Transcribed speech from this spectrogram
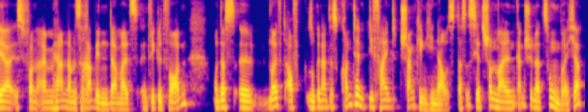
der ist von einem Herrn namens Rabin damals entwickelt worden. Und das äh, läuft auf sogenanntes Content-Defined Chunking hinaus. Das ist jetzt schon mal ein ganz schöner Zungenbrecher.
